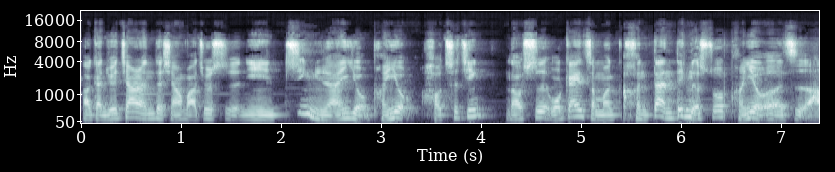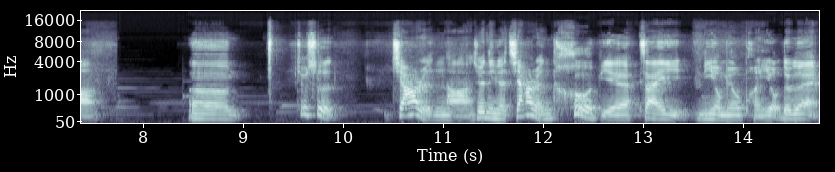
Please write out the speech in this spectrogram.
啊，感觉家人的想法就是你竟然有朋友，好吃惊。老师，我该怎么很淡定的说“朋友”二字啊？呃，就是家人啊，就你的家人特别在意你有没有朋友，对不对？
